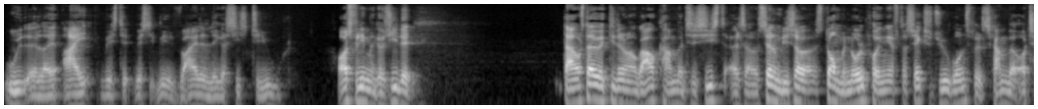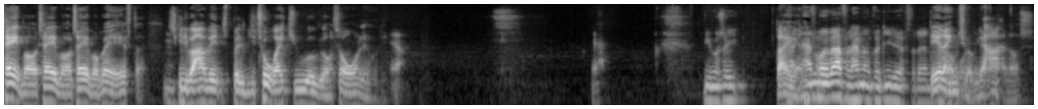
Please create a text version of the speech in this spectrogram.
ud eller ej, hvis, det, hvis Vejle ligger sidst til jul. Også fordi man kan jo sige det, der er jo stadigvæk de der nok afkampe til sidst, altså selvom de så står med 0 point efter 26 grundspilskampe, og taber og taber og taber bagefter, så skal de bare vinde, spille de to rigtige uger, og så overlever de. Vi må se. Der er Han, han må i hvert fald have noget kredit efter den. Det er der ingen tvivl, det har han også.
